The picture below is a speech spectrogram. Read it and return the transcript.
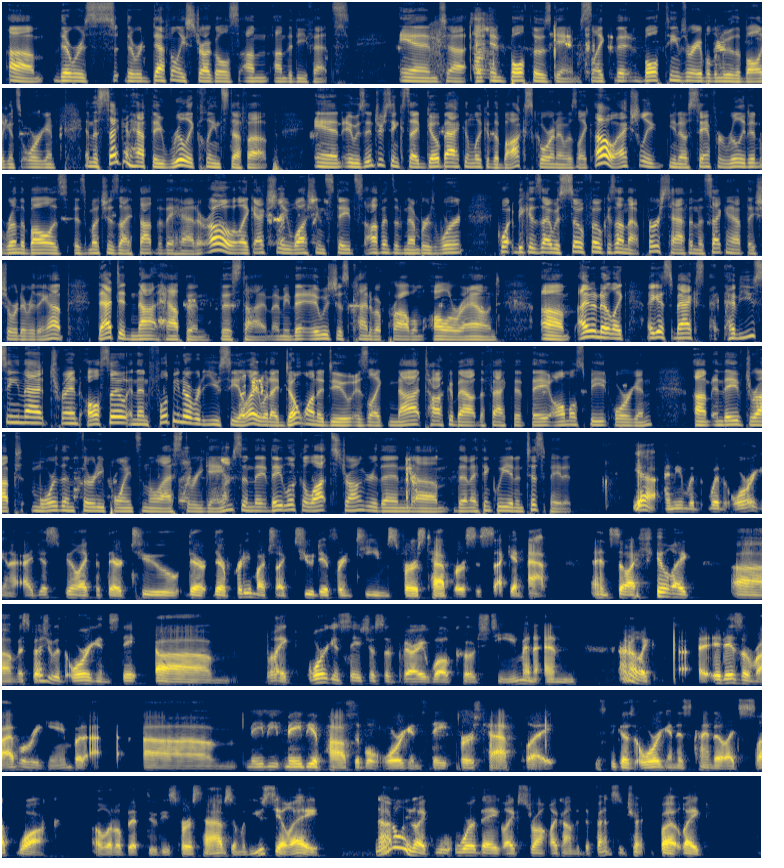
Um, there was there were definitely struggles on on the defense, and uh, in both those games, like the, both teams were able to move the ball against Oregon. In the second half, they really cleaned stuff up, and it was interesting because I'd go back and look at the box score, and I was like, oh, actually, you know, Stanford really didn't run the ball as, as much as I thought that they had. Or, oh, like actually, Washington State's offensive numbers weren't quite because I was so focused on that first half. and the second half, they shored everything up. That did not happen this time. I mean, they, it was just kind of a problem all around. Um, I don't know. Like, I guess, Max, have you seen that trend also? And then flipping over to UCLA, what I don't want to do is like not talk about the fact that they almost beat Oregon um, and they've dropped more than 30 points in the last three games. And they, they look a lot stronger than um, than I think we had anticipated. Yeah, I mean, with with Oregon, I just feel like that they're two they're they're pretty much like two different teams, first half versus second half, and so I feel like, um, especially with Oregon State, um, like Oregon State's just a very well coached team, and and I don't know, like it is a rivalry game, but um, maybe maybe a possible Oregon State first half play, just because Oregon is kind of like sleptwalk a little bit through these first halves. And with UCLA, not only like were they like strong like on the defensive trend, but like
